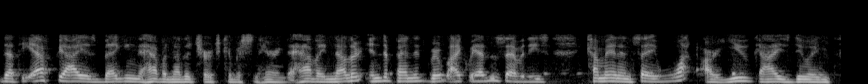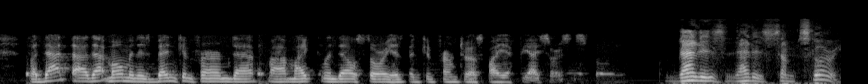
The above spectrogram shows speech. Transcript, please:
that the FBI is begging to have another church commission hearing, to have another independent group like we had in the 70s come in and say, "What are you guys doing?" But that uh, that moment has been confirmed. Uh, uh, Mike Lindell's story has been confirmed to us by FBI sources. That is that is some story.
